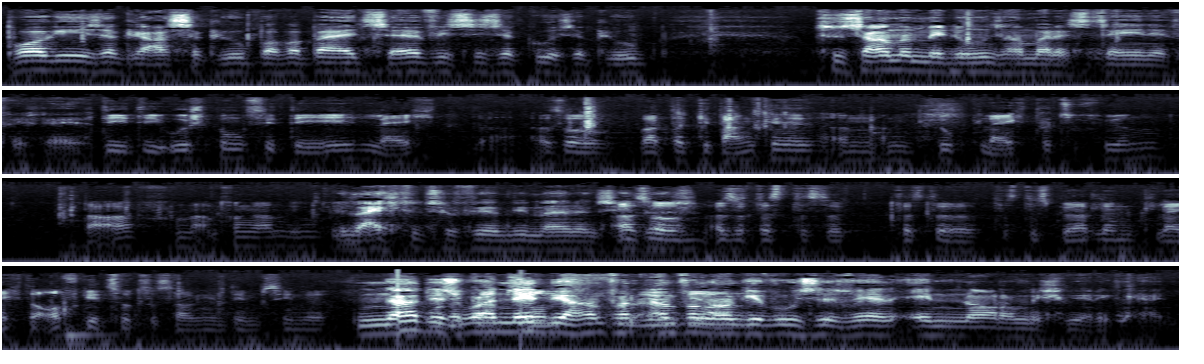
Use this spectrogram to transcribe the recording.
Porgy ist ein klasse Club, aber bei itself ist es ein guter Club. Zusammen mit uns haben wir eine Szene, verstehst Die, die Ursprungsidee leicht also war der Gedanke, einen, Club leichter zu führen, da von Anfang an irgendwie? Leichter zu führen, wie meinen Sie also, das? Also, dass, dass, dass, dass das Birdland leichter aufgeht sozusagen in dem Sinne. Na, das Oder war nicht, wir haben von Anfang an gewusst, es wären enorme Schwierigkeiten.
